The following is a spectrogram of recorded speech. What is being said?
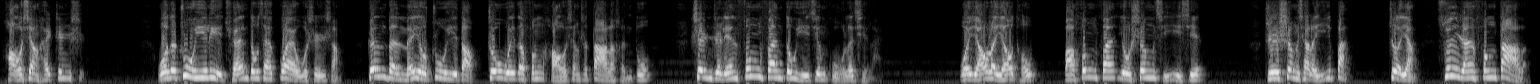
好像还真是。我的注意力全都在怪物身上，根本没有注意到周围的风好像是大了很多，甚至连风帆都已经鼓了起来。我摇了摇头，把风帆又升起一些，只剩下了一半。这样，虽然风大了，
